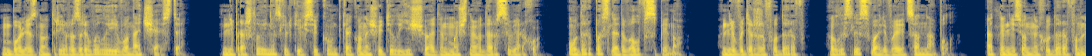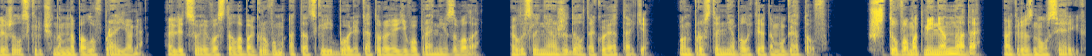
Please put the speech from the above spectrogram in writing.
Боль изнутри разрывала его на части. Не прошло и нескольких секунд, как он ощутил еще один мощный удар сверху. Удар последовал в спину. Не выдержав ударов, Лесли сваливается на пол. От нанесенных ударов он лежал скрюченным на полу в проеме. Лицо его стало багровым от адской боли, которая его пронизывала. Лесли не ожидал такой атаки. Он просто не был к этому готов. «Что вам от меня надо?» — огрызнулся Рик.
